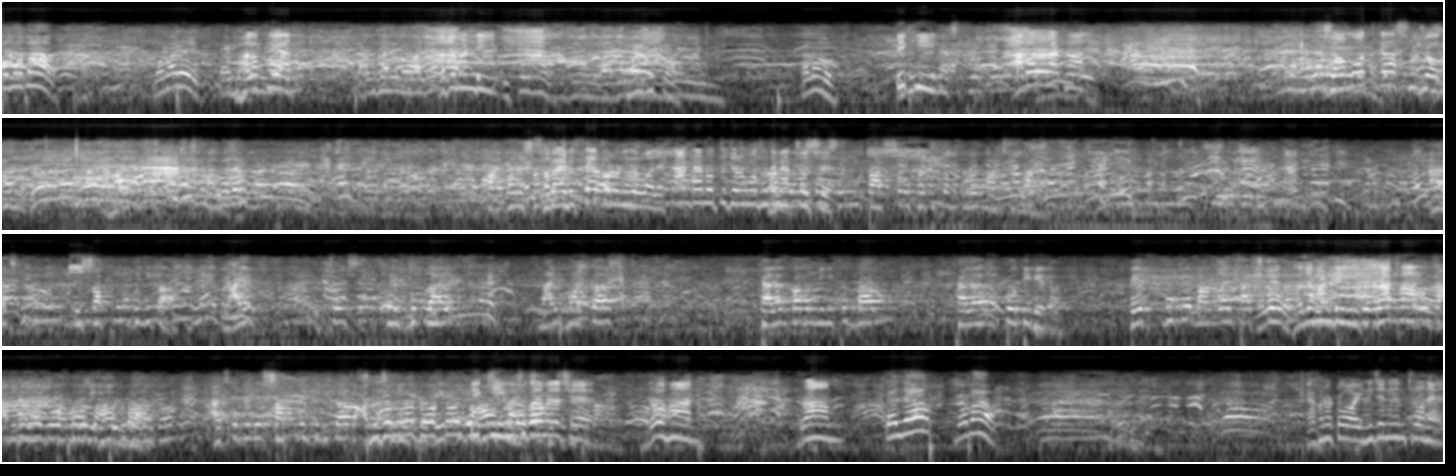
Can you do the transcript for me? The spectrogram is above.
ও বাবা। বাবা রে ভালো প্লেয়ার অজমান্ডি হ্যালো। টিকি। আবারও রাখাল। চমৎকার সুযোগ। সবাই একটু শেয়ার করুন নিতে বলে টান টান উত্তেজনার মধ্যে দিয়ে ম্যাচ চলছে। পাঁচশো আর আজকে দিনে এই স্বপ্নের দিদিকা লাইভ চলছে ফেসবুক লাইভ লাইভ ব্রডকাস্ট খেলার খবর মিনি ফুটবল খেলার প্রতিবেদন। ফেসবুকে বাংলায় সার্চ। আজকে দিনের স্বপ্নের দিদিকা উঁচু করে মেরেছে। রোহান রাম। চল যা বাবা এখনও টয় নিজে নিয়ন্ত্রণে।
